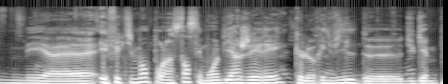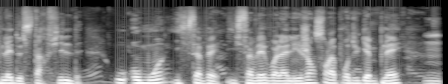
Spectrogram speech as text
Mais euh, effectivement, pour l'instant, c'est moins bien géré que le reveal de- du gameplay de Starfield, où au moins ils savaient. Ils savaient, voilà, les gens sont là pour du gameplay. Hmm.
